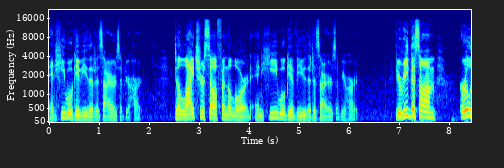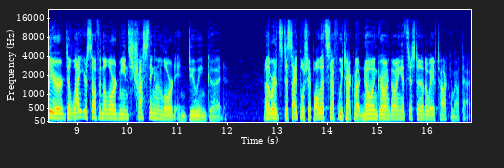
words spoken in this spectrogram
and he will give you the desires of your heart. Delight yourself in the Lord, and he will give you the desires of your heart. If you read the psalm earlier, delight yourself in the Lord means trusting in the Lord and doing good. In other words, discipleship, all that stuff we talked about, knowing, growing, going, it's just another way of talking about that.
